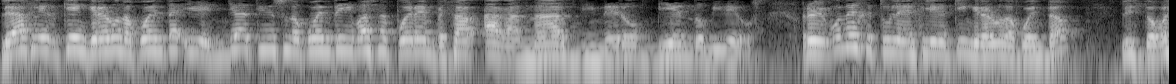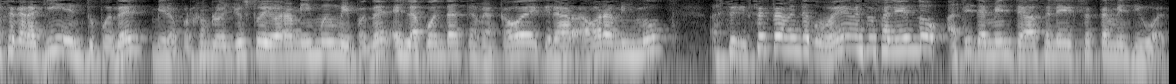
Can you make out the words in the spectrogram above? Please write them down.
Le das clic aquí en crear una cuenta y bien, ya tienes una cuenta y vas a poder empezar a ganar dinero viendo videos. Pero bien, una vez que tú le des clic aquí en crear una cuenta, Listo, voy a sacar aquí en tu panel. Mira, por ejemplo, yo estoy ahora mismo en mi panel. Es la cuenta que me acabo de crear ahora mismo. Así que exactamente como a mí me está saliendo, a ti también te va a salir exactamente igual.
